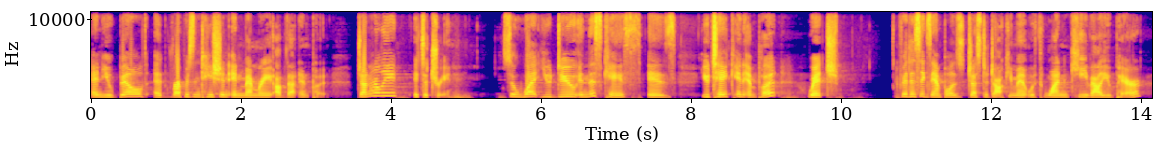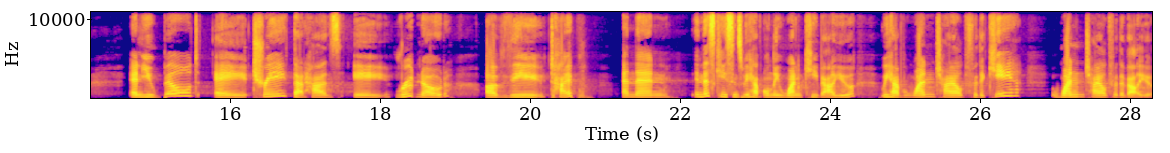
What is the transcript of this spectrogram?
and you build a representation in memory of that input. Generally, it's a tree. So what you do in this case is you take an input, which for this example is just a document with one key value pair, and you build a tree that has a root node of the type, and then in this case, since we have only one key value, we have one child for the key, one child for the value.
